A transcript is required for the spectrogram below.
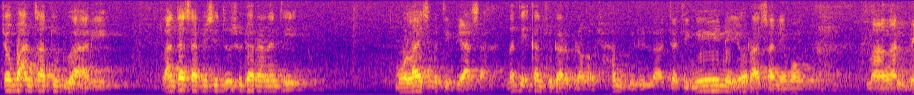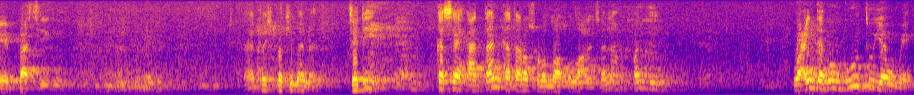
cobaan satu dua hari. Lantas habis itu saudara nanti mulai seperti biasa. Nanti kan saudara bilang alhamdulillah jadi ini ya rasanya mau mangan bebas ini Habis bagaimana? Jadi kesehatan kata Rasulullah SAW penting. Wa indahu gutu yaume.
